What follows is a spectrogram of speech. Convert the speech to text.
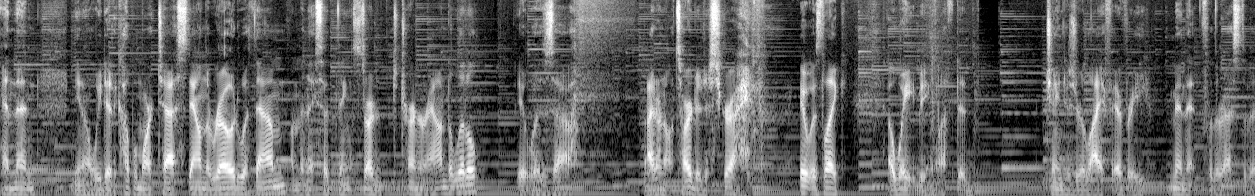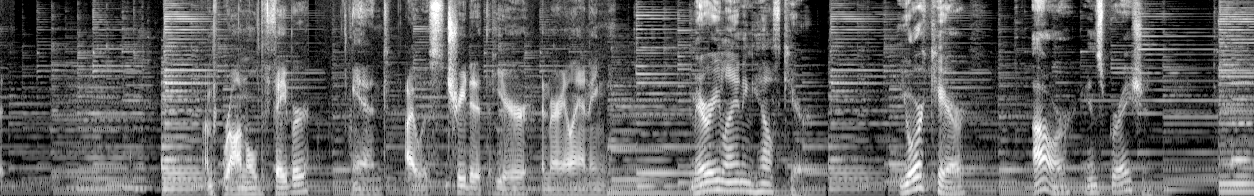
and then, you know, we did a couple more tests down the road with them, and they said things started to turn around a little. It was, uh, I don't know, it's hard to describe. It was like a weight being lifted. It changes your life every minute for the rest of it. I'm Ronald Faber, and I was treated here in Mary Lanning. Mary Lanning Healthcare. Your care, our inspiration.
